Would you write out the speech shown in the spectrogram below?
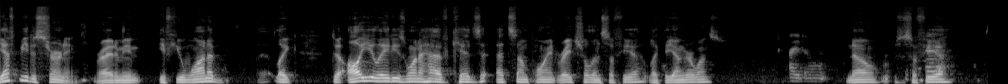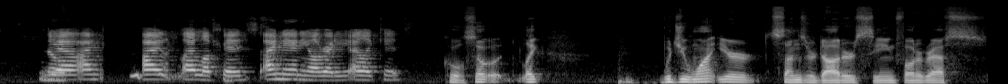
you have to be discerning, right? I mean, if you want to, like, do all you ladies want to have kids at some point, Rachel and Sophia, like the younger ones? I don't. No, Sophia. No. Yeah, I, I, I love kids. I nanny already. I like kids. Cool. So, like, would you want your sons or daughters seeing photographs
